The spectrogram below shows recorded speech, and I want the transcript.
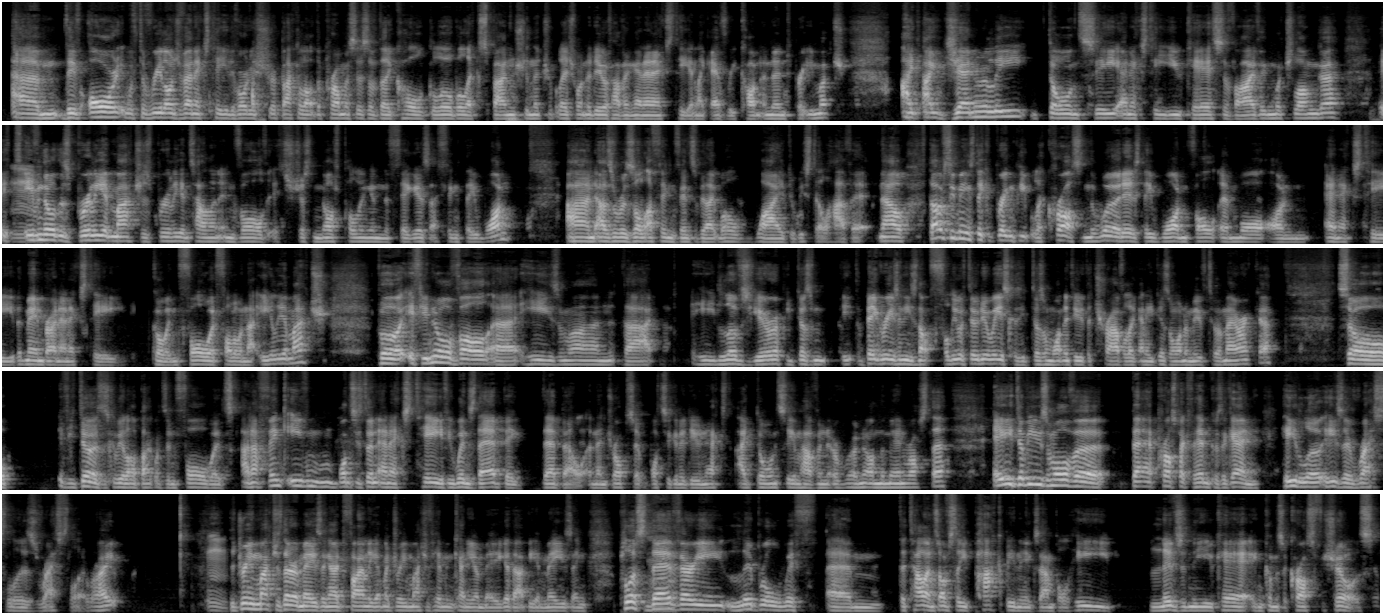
um, they've already with the relaunch of NXT, they've already stripped back a lot of the promises of the whole global expansion that Triple H want to do of having an NXT in like every continent, pretty much. I, I generally don't see NXT UK surviving much longer. It's Mm. even though there's brilliant matches, brilliant talent involved, it's just not pulling in the figures I think they want. And as a result, I think Vince will be like, well, why do we still have it? Now, that obviously means they could bring people across. And the word is they want Walter more on NXT, the main brand NXT going forward following that Elia match. But if you know Walter, uh, he's a man that he loves Europe. He doesn't, the big reason he's not fully with WWE is because he doesn't want to do the traveling and he doesn't want to move to America. So if he does, it's going to be a lot of backwards and forwards. And I think even once he's done NXT, if he wins their big their belt and then drops it, what's he to do next? I don't see him having a run on the main roster. AEW is more of a better prospect for him because again, he lo- he's a wrestler's wrestler, right? Mm. The dream matches they're amazing. I'd finally get my dream match of him and Kenny Omega. That'd be amazing. Plus, they're very liberal with um, the talents. Obviously, Pac being the example, he lives in the UK and comes across for shows.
